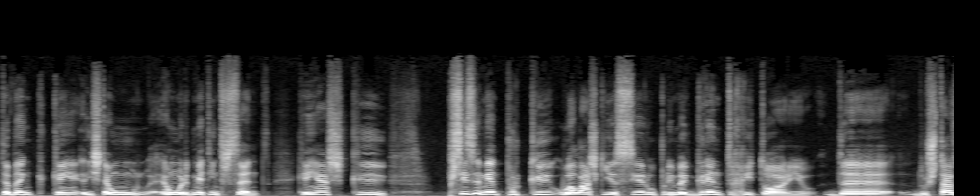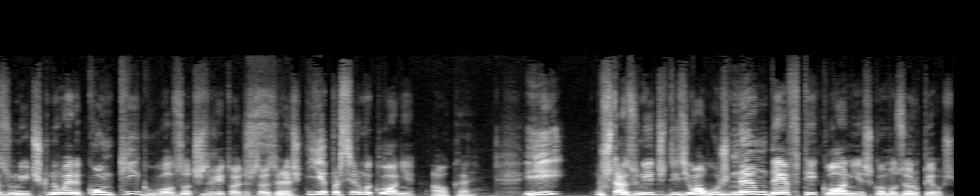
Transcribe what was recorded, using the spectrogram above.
também que quem, isto é um, é um argumento interessante, quem acha que precisamente porque o Alasca ia ser o primeiro grande território da, dos Estados Unidos que não era contíguo aos outros territórios dos Estados Certo. Unidos, ia parecer uma colónia. Ah, ok. E os Estados Unidos, diziam alguns, não deve ter colónias como os europeus.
